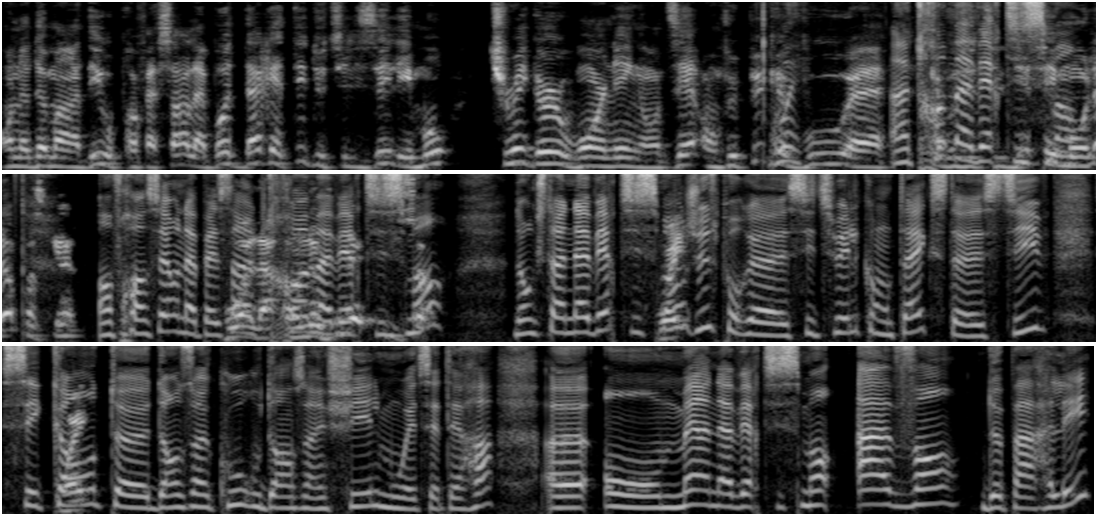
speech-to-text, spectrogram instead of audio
on a demandé aux professeurs là-bas d'arrêter d'utiliser les mots trigger warning. On disait, on veut plus que Oui. vous euh, Un trauma utilisiez ces avertissement. mots-là parce que En français, on appelle ça Voilà, un on a voulu trauma-avertissement. Donc, c'est un avertissement, Oui. juste pour euh, situer le contexte, euh, Steve, c'est quand euh, dans un cours ou dans un film ou etc., euh, on met un avertissement avant de parler.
